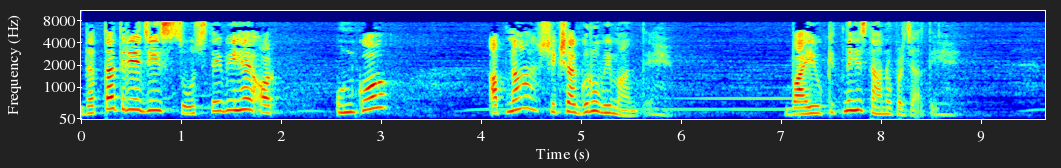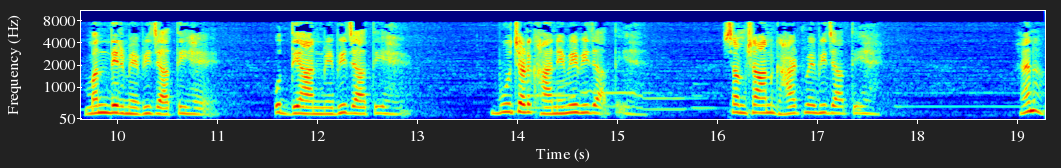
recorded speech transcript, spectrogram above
दत्तात्रेय जी सोचते भी हैं और उनको अपना शिक्षा गुरु भी मानते हैं। वायु कितने ही स्थानों पर जाती है। मंदिर में भी जाती है, उद्यान में भी जाती है बूचड़ खाने में भी जाती है, शमशान घाट में भी जाती है। है ना?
